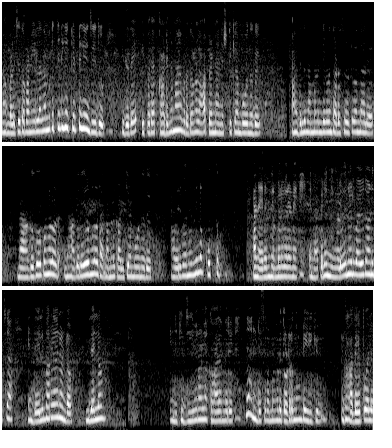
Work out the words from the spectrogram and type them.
നമ്മൾ ചെയ്ത പണിയെല്ലാം നമുക്ക് തിരികെ കിട്ടുകയും ചെയ്തു. ഇതേ ഇപ്പോഴത്തെ കഠിനമായ വ്രതങ്ങൾ ആ പെണ്ണ് അനുഷ്ഠിക്കാൻ പോകുന്നത്. അതിൽ നമ്മൾ എന്തെങ്കിലും തടസ്സമിട്ട് വന്നാൽ നാഗകോപങ്ങളോട് നാഗദൈവങ്ങളോടാണ് നമ്മൾ കളിക്കാൻ പോകുന്നത്. അവർ വന്ന് നിന്നെ കൊത്തും. അന്നേരം നിർമ്മല പറയണേ എന്നാൽ പിന്നെ നിങ്ങൾ തന്നെ ഒരു വഴി കാണിച്ചാൽ എന്തെങ്കിലും പറയാനുണ്ടോ? ഇല്ലല്ലോ. എനിക്ക് ജീവനുള്ള കാലം വരെ ഞാൻ എന്റെ ശ്രമങ്ങൾ തുടർന്നുകൊണ്ടേയിരിക്കും. ഗാഥയെ പോലെ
